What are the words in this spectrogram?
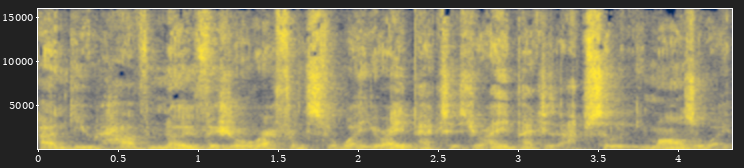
and you have no visual reference for where your apex is. Your apex is absolutely miles away.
